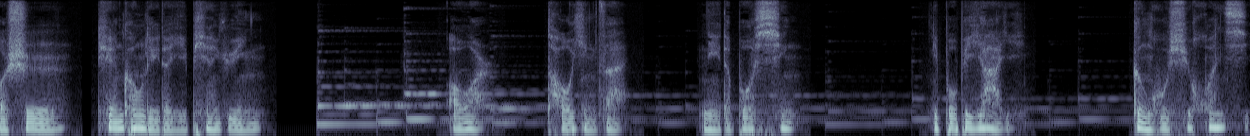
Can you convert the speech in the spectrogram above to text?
我是天空里的一片云，偶尔投影在你的波心。你不必讶异，更无需欢喜，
